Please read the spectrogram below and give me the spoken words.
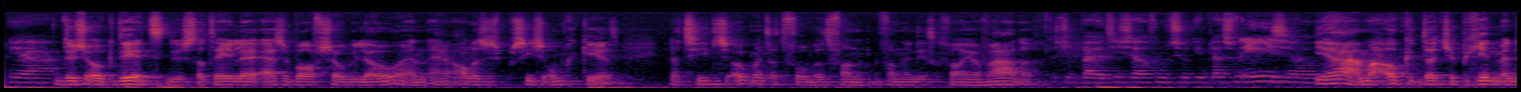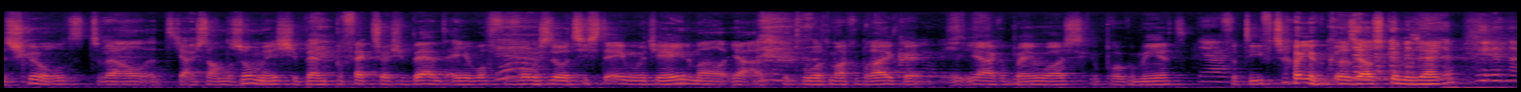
Ja. Dus ook dit. Dus dat hele as above, so below. En alles is precies omgekeerd. Dat zie je dus ook met dat voorbeeld van, van in dit geval jouw vader. Dat je buiten jezelf moet zoeken in plaats van in jezelf. Ja, maar ook dat je begint met de schuld, terwijl het juist andersom is. Je bent perfect zoals je bent en je wordt Ja. vervolgens door het systeem, word je helemaal, ja, als ik het woord mag gebruiken, ja, gebrainwashed, geprogrammeerd, vertiefd zou je ook wel zelfs kunnen zeggen.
